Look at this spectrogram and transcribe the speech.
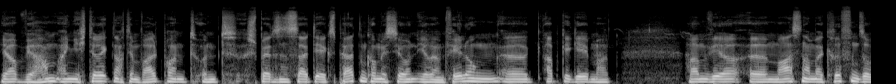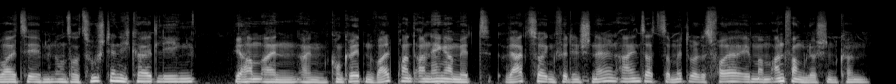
Ja, wir haben eigentlich direkt nach dem Waldbrand und spätestens seit die Expertenkommission ihre Empfehlungen äh, abgegeben hat, haben wir äh, Maßnahmen ergriffen, soweit sie eben in unserer Zuständigkeit liegen. Wir haben einen, einen konkreten Waldbrandanhänger mit Werkzeugen für den schnellen Einsatz, damit wir das Feuer eben am Anfang löschen können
